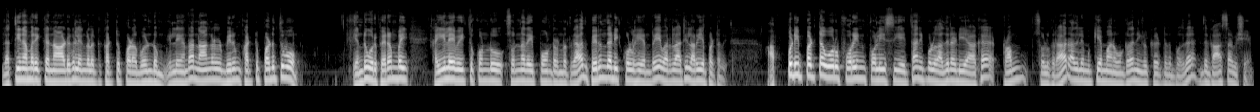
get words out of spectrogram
லத்தீன் அமெரிக்க நாடுகள் எங்களுக்கு கட்டுப்பட வேண்டும். இல்லை என்றால் நாங்கள் விரும் கட்டுப்படுத்துவோம் என்று ஒரு பெரம்பை கையிலே வைத்துக்கொண்டு சொன்னதை போன்றதுக்காக அது பெருந்தடி கொள்கை என்றே வரலாற்றில் அறியப்பட்டது. அப்படிப்பட்ட ஒரு ஃபாரின் பாலிசியைத்தான் இப்பொழுது அதிரடியாக ட்ரம்ப் சொல்கிறார். அதில் முக்கியமான ஒன்று தான் நீங்கள் கேட்டது போதில் இந்த காசா விஷயம்.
